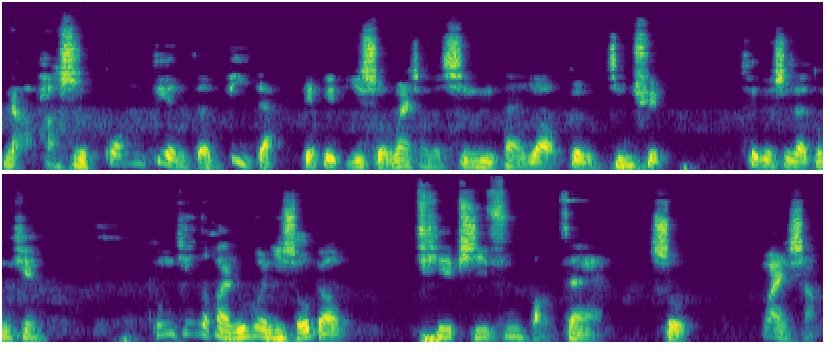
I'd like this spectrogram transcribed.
哪怕是光电的臂带，也会比手腕上的心率带要更精确。特别是在冬天，冬天的话，如果你手表贴皮肤绑在手腕上，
